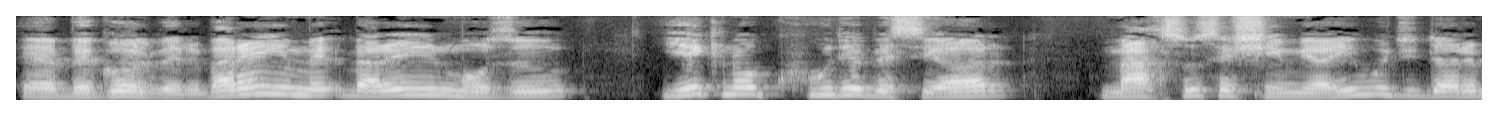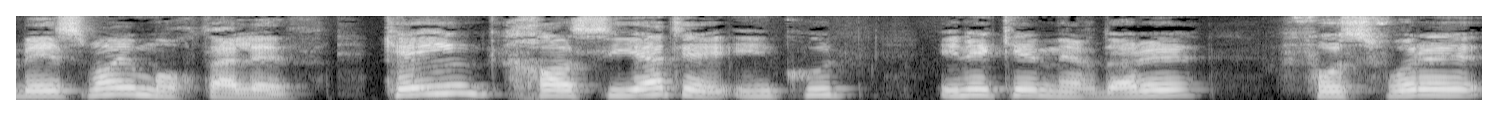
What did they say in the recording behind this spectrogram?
به گل بره. برای این, برای این موضوع یک نوع کود بسیار مخصوص شیمیایی وجود داره به اسمای مختلف. که این خاصیت این کود اینه که مقدار فسفر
